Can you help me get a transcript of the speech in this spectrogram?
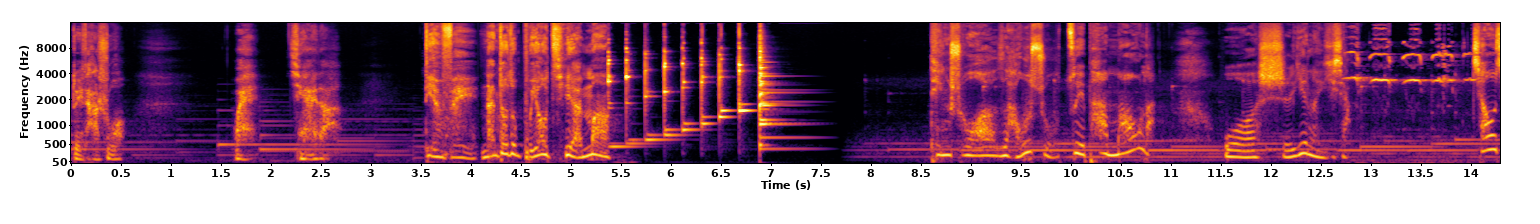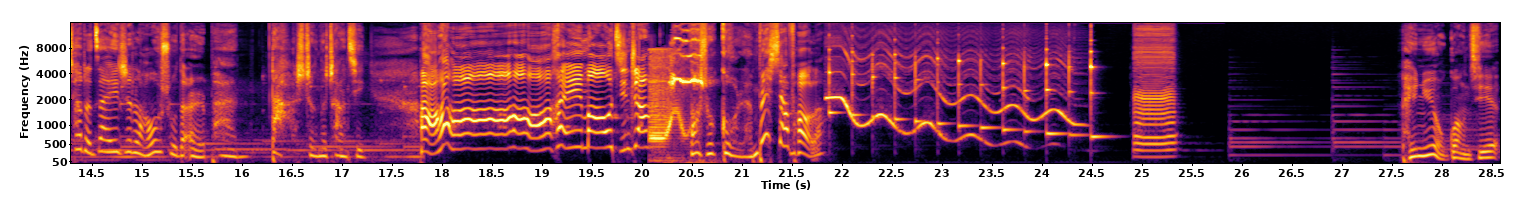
对他说：“喂，亲爱的，电费难道都不要钱吗？”听说老鼠最怕猫了，我实验了一下。悄悄地在一只老鼠的耳畔大声地唱起：“啊，黑猫警长！”老鼠果然被吓跑了。陪女友逛街，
